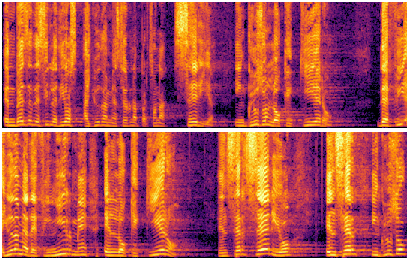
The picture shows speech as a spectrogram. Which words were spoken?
en vez de decirle, Dios, ayúdame a ser una persona seria, incluso en lo que quiero. ayúdame a definirme en lo que quiero, en ser serio, en ser incluso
